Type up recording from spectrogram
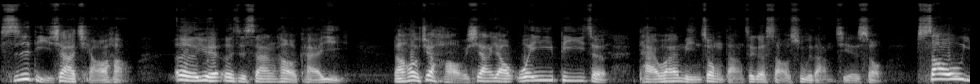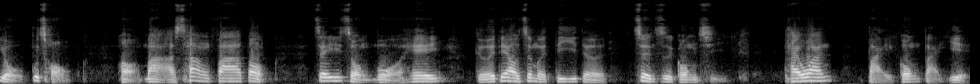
私底下瞧好，二月二十三号开议，然后就好像要威逼着台湾民众党这个少数党接受，稍有不从，好，马上发动。这一种抹黑、格调这么低的政治攻击，台湾百工百业，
